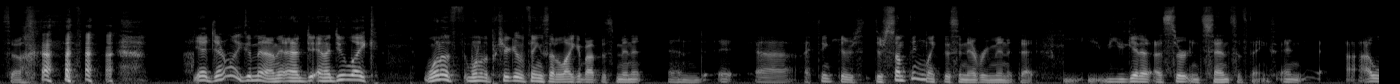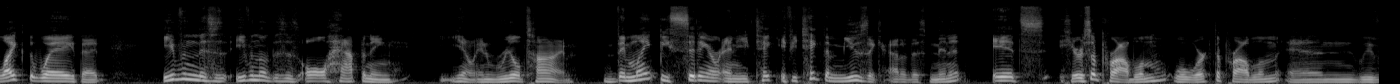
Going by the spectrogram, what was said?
So yeah, generally a good minute. I mean, and I do, and I do like one of the, one of the particular things that I like about this minute and it, uh, I think there's there's something like this in every minute that you, you get a, a, certain sense of things, and I like the way that even this is even though this is all happening, you know, in real time, they might be sitting around. And you take if you take the music out of this minute, it's here's a problem, we'll work the problem, and we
